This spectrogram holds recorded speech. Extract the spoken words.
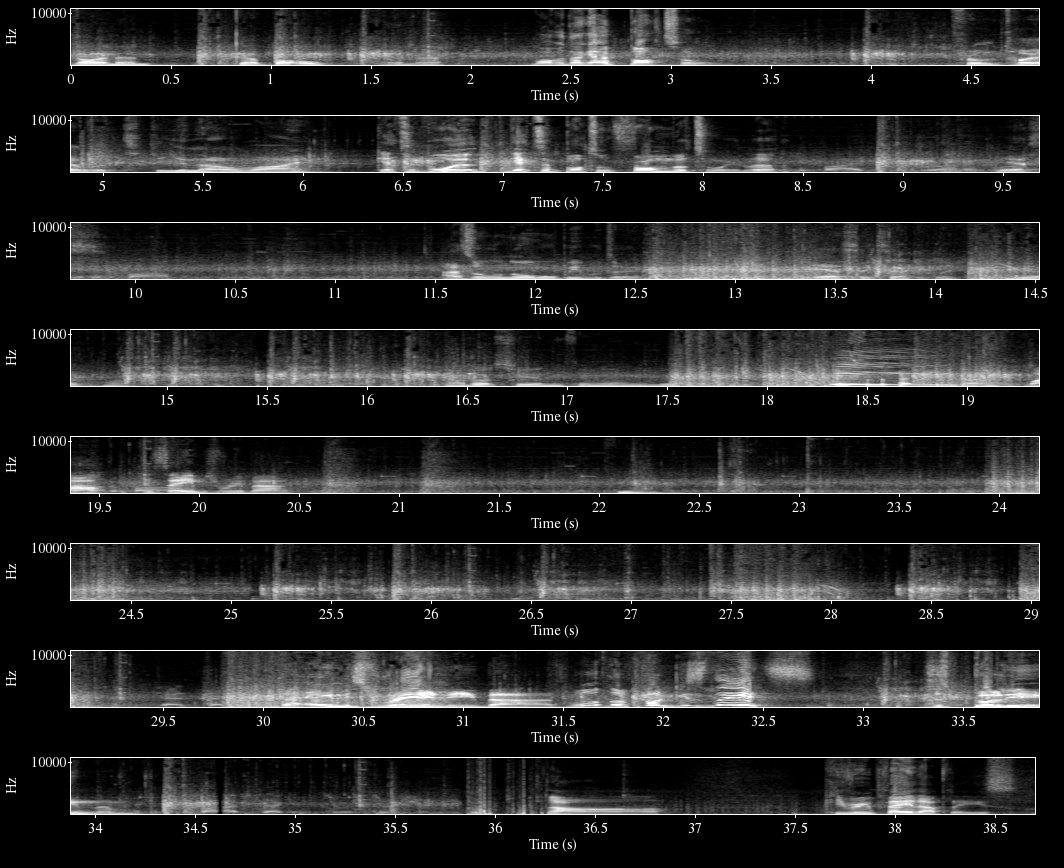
Go on then. Get a bottle. Wait a minute. Why would I get a bottle? From toilet. Do you know why? Get a boil. get a bottle from the toilet, Yes. as all normal people do. Yes, exactly. Yep. I don't see anything wrong with it. This is a petrol tank. Wow, his aim's really bad. Hmm. Their aim is really bad. What the fuck is this? Just bullying them. Aww. Can you replay that, please?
